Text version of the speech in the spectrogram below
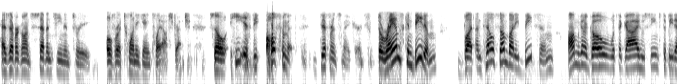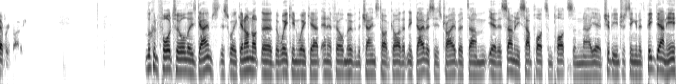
has ever gone 17 and 3 over a 20 game playoff stretch. So he is the ultimate difference maker. The Rams can beat him, but until somebody beats him, I'm going to go with the guy who seems to beat everybody looking forward to all these games this week. And I'm not the, the week in, week out NFL moving the chains type guy that Nick Davis is, Trey. But um, yeah, there's so many subplots and plots. And uh, yeah, it should be interesting. And it's big down here.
